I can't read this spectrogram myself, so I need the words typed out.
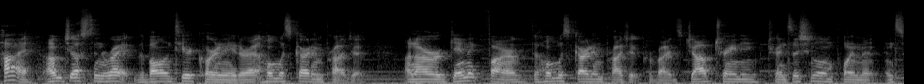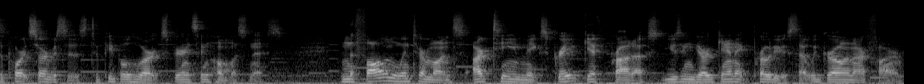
Hi, I'm Justin Wright, the volunteer coordinator at Homeless Garden Project. On our organic farm, the Homeless Garden Project provides job training, transitional employment, and support services to people who are experiencing homelessness. In the fall and winter months, our team makes great gift products using the organic produce that we grow on our farm.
